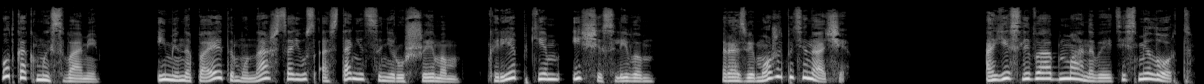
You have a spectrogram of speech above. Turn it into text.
Вот как мы с вами. Именно поэтому наш союз останется нерушимым, крепким и счастливым. Разве может быть иначе? А если вы обманываетесь, милорд?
